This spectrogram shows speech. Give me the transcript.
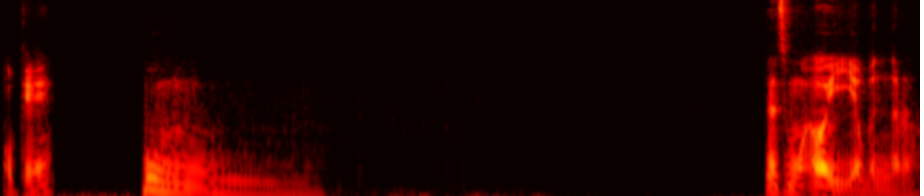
Oke. Boom. Dan semua oh iya bener.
